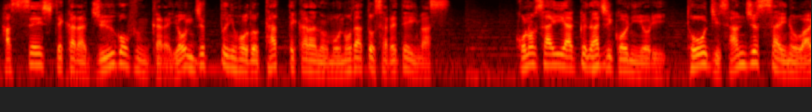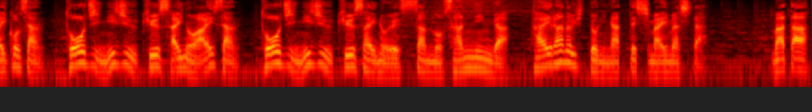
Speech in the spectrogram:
発生してから15分から40分ほど経ってからのものだとされています。この最悪な事故により、当時30歳の Y 子さん、当時29歳の I さん、当時29歳の S さんの3人が帰らぬ人になってしまいました。また、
